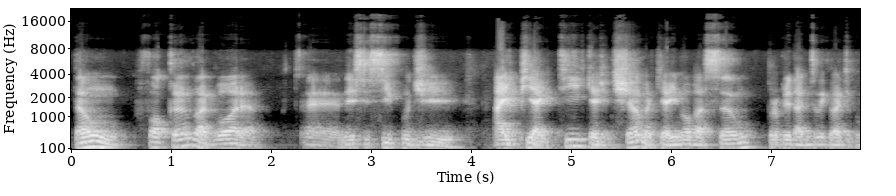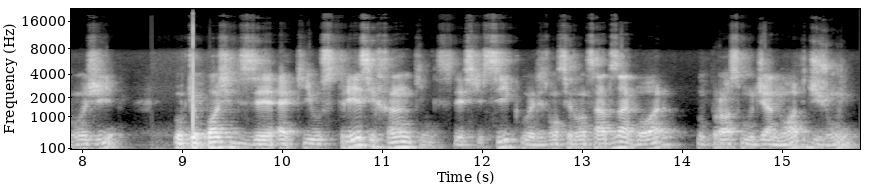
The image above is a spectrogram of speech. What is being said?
Então, focando agora é, nesse ciclo de IPIT, que a gente chama, que é Inovação, Propriedade Intelectual e Tecnologia, o que eu posso dizer é que os 13 rankings deste ciclo eles vão ser lançados agora, no próximo dia 9 de junho,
